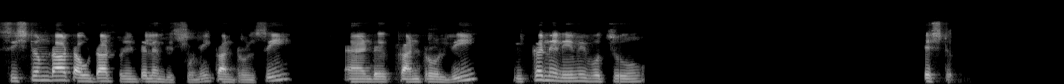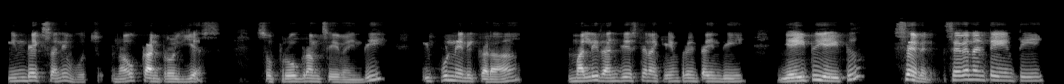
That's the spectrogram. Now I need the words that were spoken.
system dot out dot print అని తీసుకొని control C and control V ఇక్కడ నేను ఏమి ఇవ్వచ్చు? టెస్ట్. ఇండెక్స్ అని ఇవ్వచ్చు. Now control S. So program save అయింది. ఇప్పుడు నేను ఇక్కడ మళ్ళీ రన్ చేస్తే నాకు ఏం ప్రింట్ అయింది? ఎయిట్ ఎయిట్ సెవెన్. సెవెన్ అంటే ఏంటి?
